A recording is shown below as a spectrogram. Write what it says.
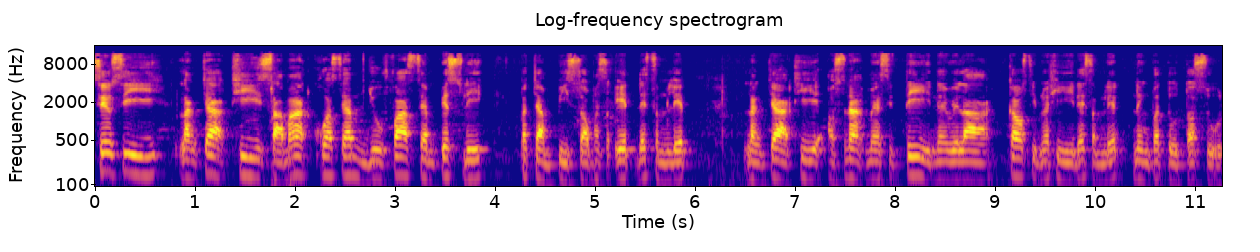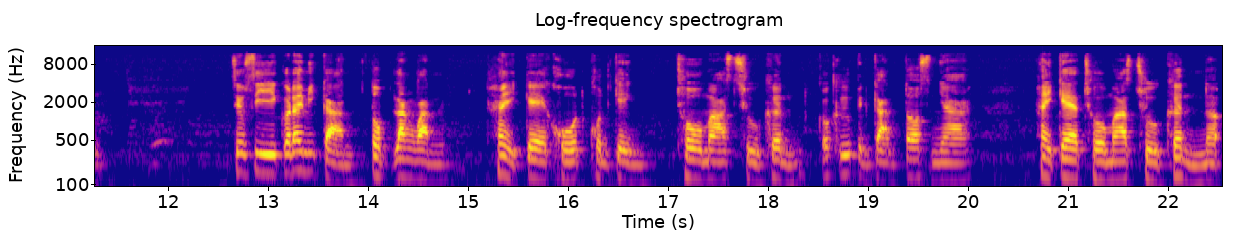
เซลซีหลังจากที่สามารถคว้าแชมป์ยูฟาแชมเปี้ยนส์ลีกประจำปี 2021 ได้สำเร็จ หลังจากที่เอาชนะแมนซิตี้ในเวลา 90 นาทีได้สำเร็จ 1 ประตูต่อ0เชลซีก็ได้มีการตบรางวัลให้แก่โค้ชคนเก่งโทมัสชูเคิลก็คือเป็นการต่อสัญญา ให้แก่โทมัสชูเคิลเนาะ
